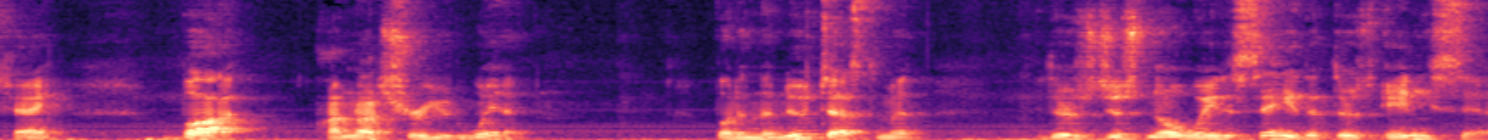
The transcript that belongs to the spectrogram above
okay? But I'm not sure you'd win. But in the New Testament, there's just no way to say that there's any sin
